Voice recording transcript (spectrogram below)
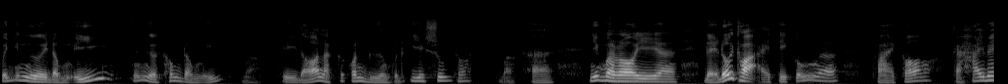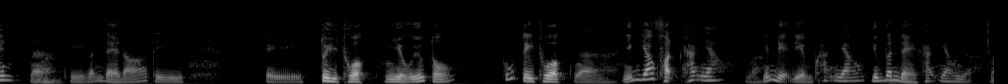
với những người đồng ý những người không đồng ý vâng. vì đó là cái con đường của Đức Giêsu thôi vâng. à, nhưng mà rồi à, để đối thoại thì cũng à, phải có cả hai bên à, vâng. thì vấn đề đó thì, thì tùy thuộc nhiều yếu tố cũng tùy thuộc à, những giáo phận khác nhau vâng. những địa điểm khác nhau những vấn đề khác nhau nữa vâng.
